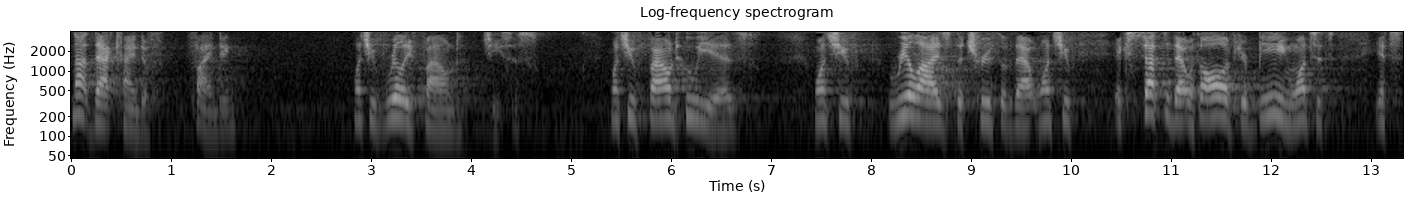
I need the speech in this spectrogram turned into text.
Not that kind of finding. Once you've really found Jesus, once you've found who he is, once you've realized the truth of that, once you've accepted that with all of your being, once it's, it's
